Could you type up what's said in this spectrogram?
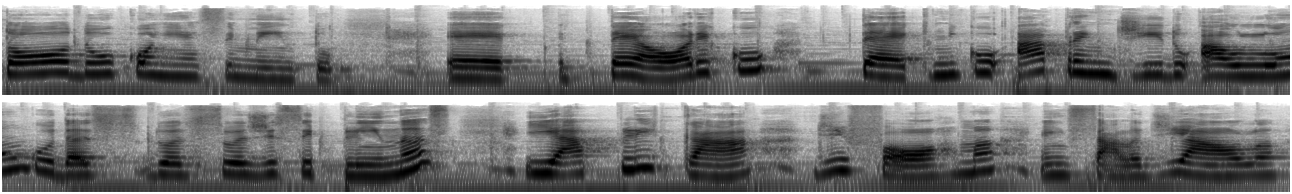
todo o conhecimento é, teórico, técnico aprendido ao longo das, das suas disciplinas e aplicar de forma em sala de aula,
